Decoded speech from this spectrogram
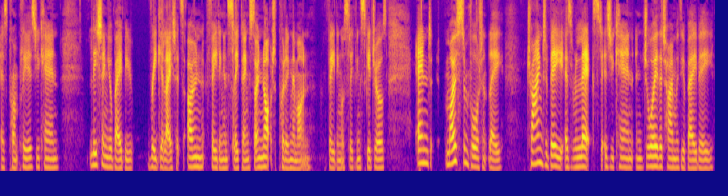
as promptly as you can, letting your baby regulate its own feeding and sleeping, so not putting them on feeding or sleeping schedules. And most importantly, trying to be as relaxed as you can, enjoy the time with your baby,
